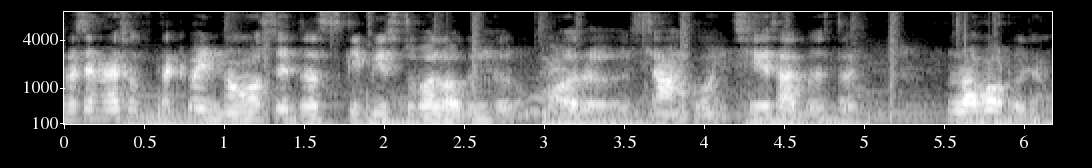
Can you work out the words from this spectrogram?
वैसे मैं सोचता था कि भाई नौ से दस के बीच सुबह लॉगिन करूँ और शाम को वहीं छः सात बजे तक लॉग आउट हो जाऊँ।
